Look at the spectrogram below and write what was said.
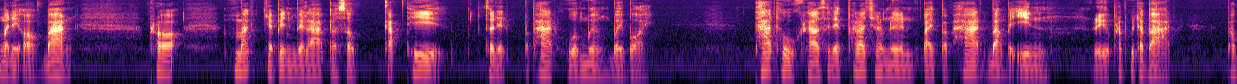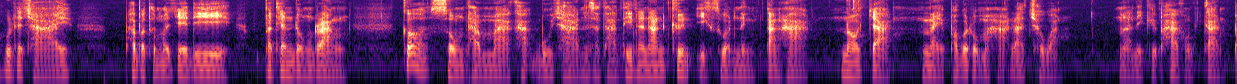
ไม่ได้ออกบ้าง เพราะมักจะเป็นเวลาประสบกับที่ เสด็จประพาสหัวเมืองบ่อยๆ ถ้าถูกคราวเสด็จพระราชดำเนินไปประพาสบางปะอิน หรือพระพุทธบาท พระพุทธฉาย พระปฐมเจดีย์พระเทียนดงรัง ก็ทรงทำมาคบูชาในสถานที่นั้นๆขึ้นอีกส่วนหนึ่งต่างหากนอกจากในพระบรมมหาราชวังนะนี่คือภาคของการป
